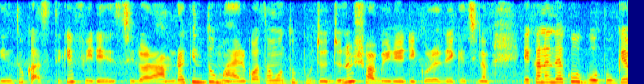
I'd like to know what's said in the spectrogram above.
কিন্তু কাছ থেকে ফিরে এসেছিল। আর আমরা কিন্তু মায়ের কথা মতো পুজোর জন্য সবই রেডি করে রেখেছিলাম। এখানে দেখো গপুকে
